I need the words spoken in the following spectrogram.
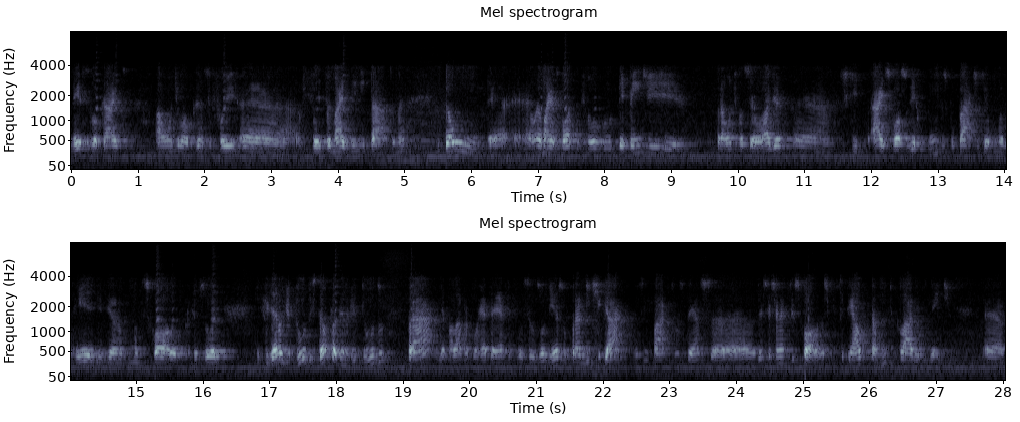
nesses locais onde o alcance foi, é, foi, foi, mais limitado. Né? Então, é, é, uma resposta, de novo, depende para onde você olha. É, acho que há esforços hercúleos por parte de algumas redes, de algumas escolas, professores, que fizeram de tudo, estão fazendo de tudo para, e a palavra correta é essa que você usou mesmo, para mitigar os impactos dessa, desse fechamento de escolas. Acho que você tem algo que está muito claro e evidente é,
